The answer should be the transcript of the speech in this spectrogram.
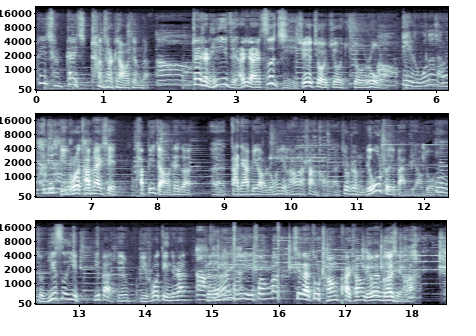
这腔这唱腔挺好听的哦。这是你一点一点自己就就就就入了。比如呢，咱们你比如说谭派戏，它比较这个。呃，大家比较容易朗朗上口的，就这种流水版比较多，就一字一一半。就比如说《定军山》，这一封啊，现在都成快成流行歌曲了。这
